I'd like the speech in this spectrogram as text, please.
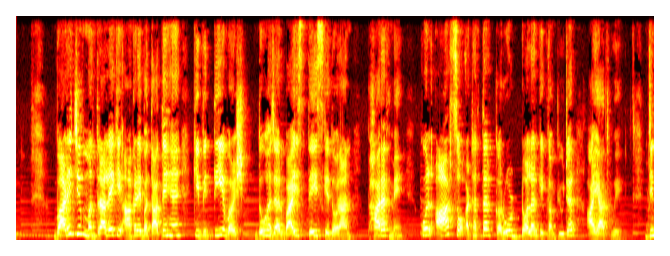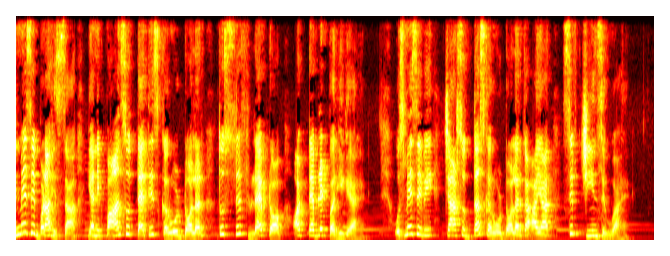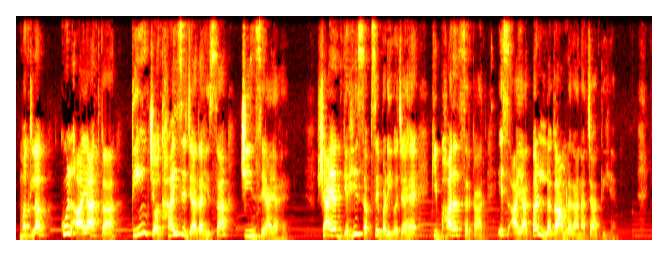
वाणिज्य मंत्रालय के आंकड़े बताते हैं कि वित्तीय वर्ष 2022-23 के दौरान भारत में कुल 878 करोड़ डॉलर के कंप्यूटर आयात हुए। जिनमें से बड़ा हिस्सा, यानी 533 करोड़ डॉलर तो सिर्फ़ लैपटॉप और टैबलेट पर ही गया है। उसमें से भी 410 करोड़ डॉलर का आयात सिर्फ़ चीन से हुआ है। मतलब कुल आयात का तीन चौथाई से ज़्यादा हिस्सा चीन से आया है। शायद यही सबसे बड़ी वजह है कि भारत सरकार इस आयात पर लगाम लगाना चाहती है।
